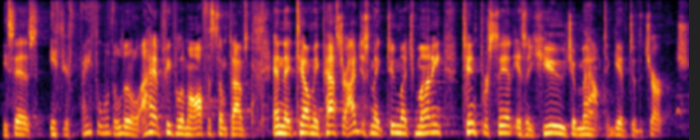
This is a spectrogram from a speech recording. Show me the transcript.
He says, if you're faithful with a little, I have people in my office sometimes and they tell me, Pastor, I just make too much money. 10% is a huge amount to give to the church.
